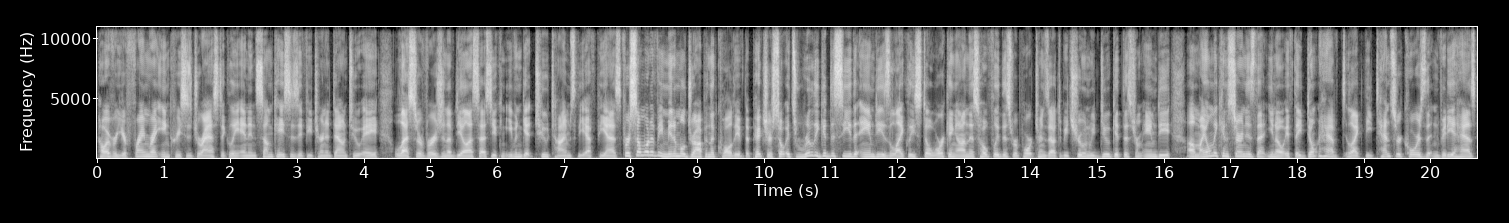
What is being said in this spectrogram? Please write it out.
However, your frame rate increases drastically, and in some cases, if you turn it down to a lesser version of DLSS, you can even get two times the FPS for somewhat of a minimal drop in the quality of the picture. So it's really good to see that AMD is likely still working on this. Hopefully, this report turns out to be true, and we do get this from AMD. Um, my only concern is that, you know, if they don't have like the tensor cores that NVIDIA has,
